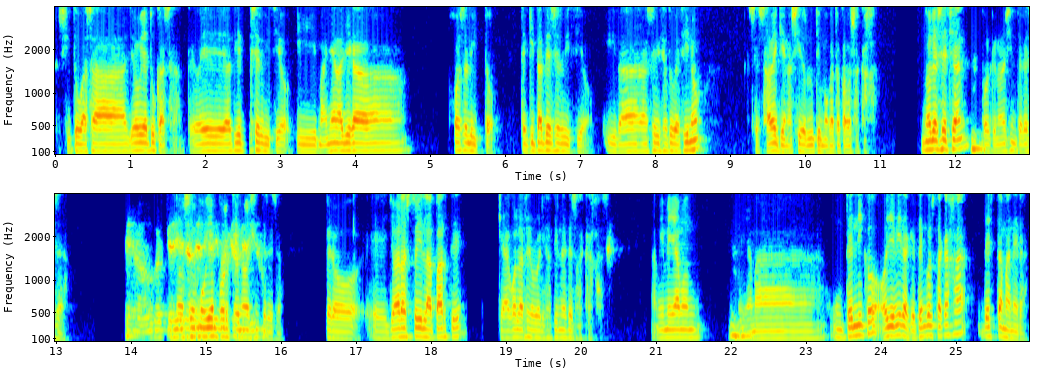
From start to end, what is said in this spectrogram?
si tú vas a. Yo voy a tu casa, te doy a ti el servicio y mañana llega José Lito, te quita el servicio y da servicio a tu vecino, se sabe quién ha sido el último que ha tocado esa caja. No les echan porque no les interesa. no sé muy bien por qué no les interesa. Pero eh, yo ahora estoy en la parte que hago las regularizaciones de esas cajas. A mí me llaman, me llama un técnico, oye, mira, que tengo esta caja de esta manera.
